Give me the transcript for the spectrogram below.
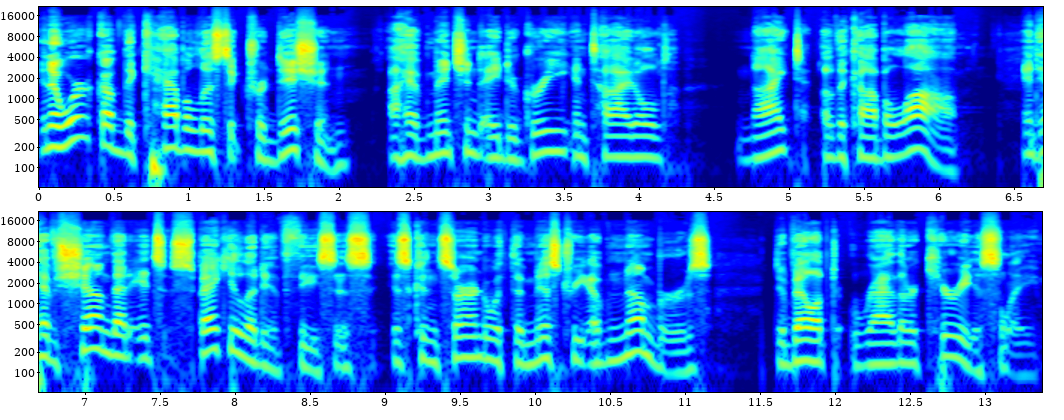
In a work of the Kabbalistic tradition, I have mentioned a degree entitled Knight of the Kabbalah, and have shown that its speculative thesis is concerned with the mystery of numbers, developed rather curiously.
